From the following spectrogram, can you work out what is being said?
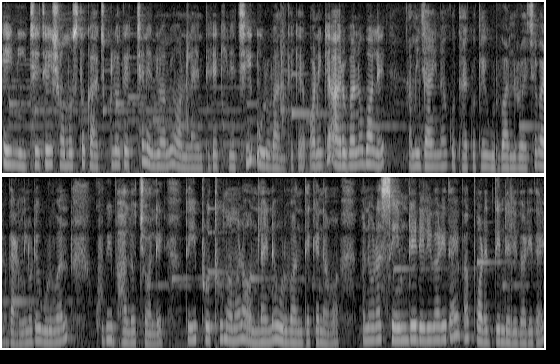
এই নিচে যে সমস্ত গাছগুলো দেখছেন, এগুলো আমি অনলাইন থেকে কিনেছি উরবান থেকে। অনেকে আরবানও বলে, আমি জানি না কোথায় কোথায় উরবান রয়েছে বাট ব্যাঙ্গালোরে উরবান খুবই ভালো চলে। তো এই প্রথম আমার অনলাইনে উরবান থেকে নেওয়া। মানে ওরা সেম ডে ডেলিভারি দেয় বা পরের দিন ডেলিভারি দেয়।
